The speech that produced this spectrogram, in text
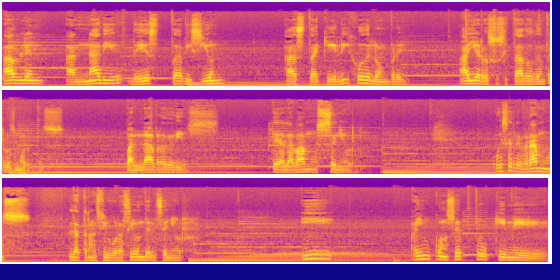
hablen a nadie de esta visión hasta que el Hijo del Hombre haya resucitado de entre los muertos. Palabra de Dios. Te alabamos, Señor. Hoy celebramos la transfiguración del Señor y hay un concepto que me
